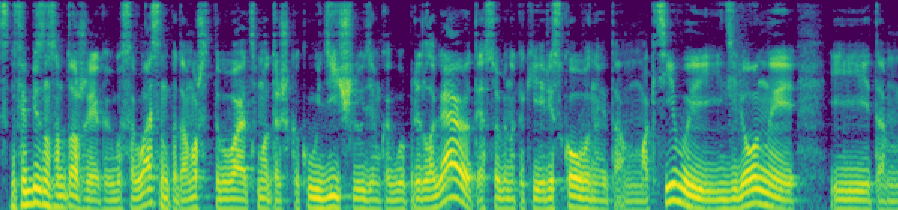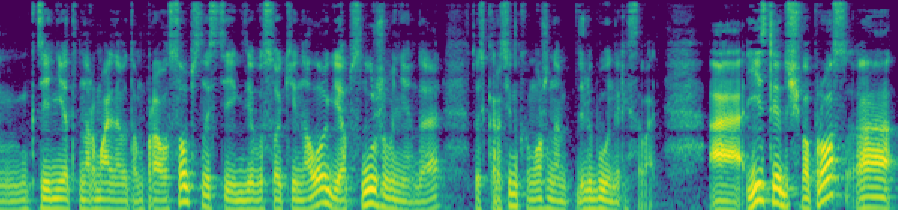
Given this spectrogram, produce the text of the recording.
С инфобизнесом тоже я как бы согласен, потому что ты бывает смотришь, какую дичь людям как бы предлагают, и особенно какие рискованные там активы и деленные, и там, где нет нормального там права собственности, и где высокие налоги, обслуживание, да, то есть картинку можно любую нарисовать. А есть следующий вопрос. А,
